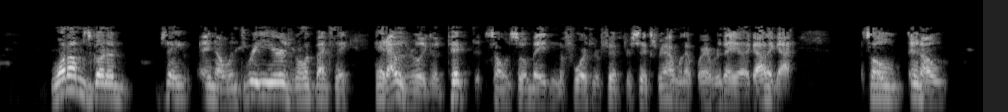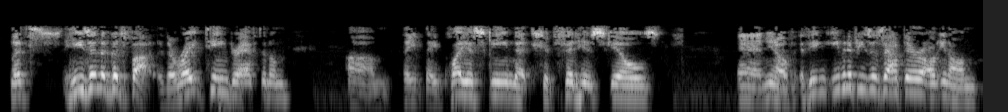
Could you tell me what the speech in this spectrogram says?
one of them's going to say, you know, in three years, we're going to look back and say, hey, that was a really good pick that so and so made in the fourth or fifth or sixth round, wherever they got a guy. So, you know, let's, he's in a good spot. The right team drafted him. Um, they, they play a scheme that should fit his skills. And, you know, if he, even if he's just out there on, you know, on,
